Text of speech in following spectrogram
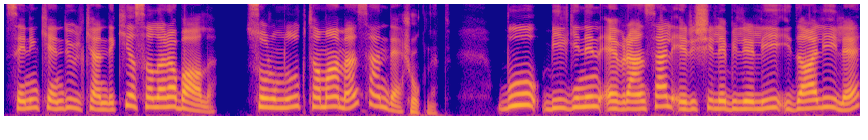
senin kendi ülkendeki yasalara bağlı. Sorumluluk tamamen sende. Çok net. Bu bilginin evrensel erişilebilirliği idealiyle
